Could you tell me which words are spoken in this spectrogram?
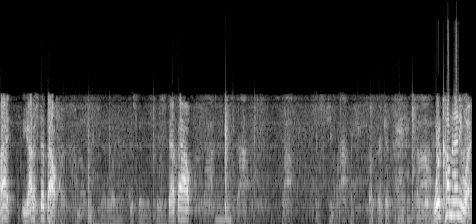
All right, you got to step out. Step out. We're coming anyway.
